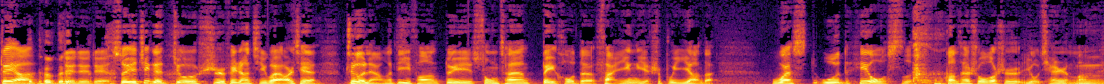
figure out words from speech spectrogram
对呀、啊，对不对？对对对，所以这个就是非常奇怪，而且这两个地方对送餐背后的反应也是不一样的。Westwood Hills 刚才说过是有钱人嘛，嗯、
